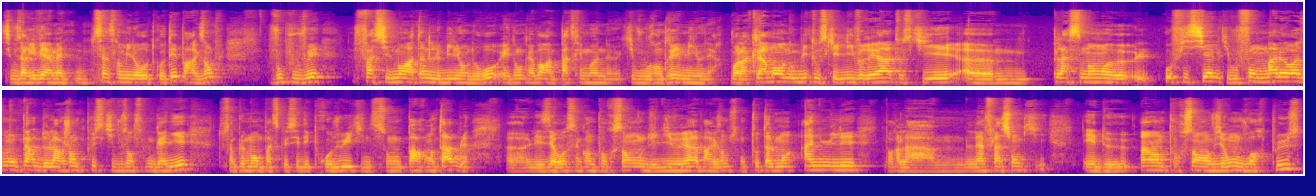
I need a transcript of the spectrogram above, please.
si vous arrivez à mettre 500 000 euros de côté, par exemple, vous pouvez facilement atteindre le million d'euros et donc avoir un patrimoine qui vous rendrait millionnaire. Voilà, clairement on oublie tout ce qui est livret A, tout ce qui est euh, placements euh, officiels qui vous font malheureusement perdre de l'argent plus qu'ils vous en font gagner, tout simplement parce que c'est des produits qui ne sont pas rentables. Euh, les 0,50% du livret A par exemple sont totalement annulés par l'inflation qui est de 1% environ, voire plus.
